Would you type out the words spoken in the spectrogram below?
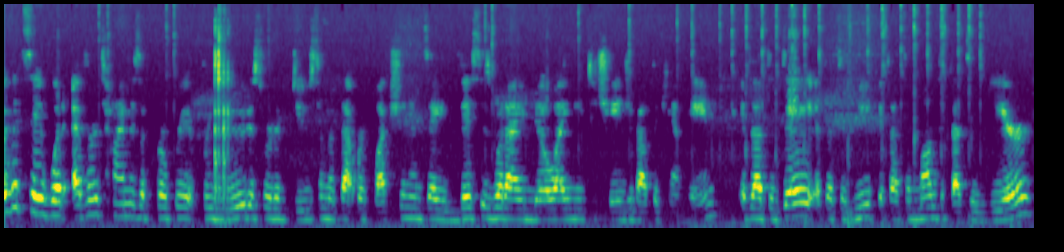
would say whatever time is appropriate for you to sort of do some of that reflection and say, this is what I know I need to change about the campaign. If that's a day, if that's a week, if that's a month, if that's a year,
